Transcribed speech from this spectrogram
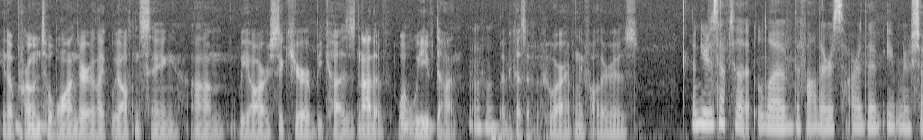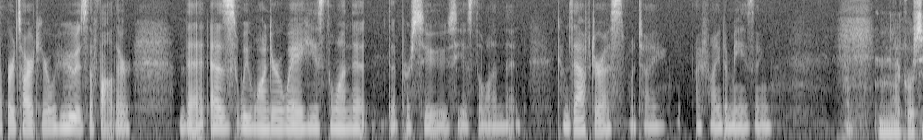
you know, prone to wander, like we often sing. Um, we are secure because not of what we've done, Mhm. but because of who our heavenly Father is. And you just have to love the Father's or the you know, shepherd's heart here, who is the Father. That as we wander away, He is the one that that pursues. He is the one that comes after us, which I I find amazing. And of course,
